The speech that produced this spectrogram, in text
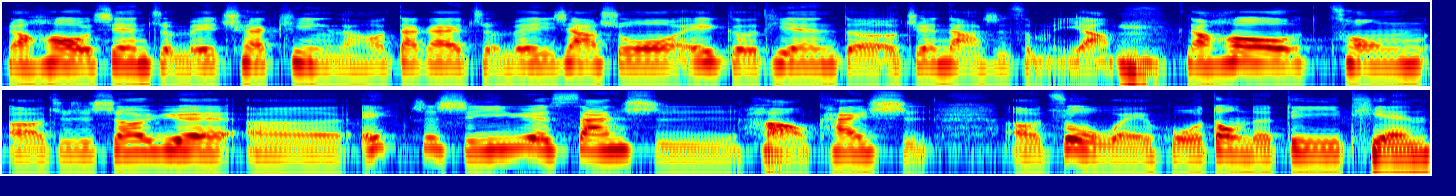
然后先准备 check in，然后大概准备一下说，哎，隔天的 agenda 是怎么样？嗯，然后从呃，就是十二月呃，哎，是十一月三十号开始，呃，作为活动的第一天。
